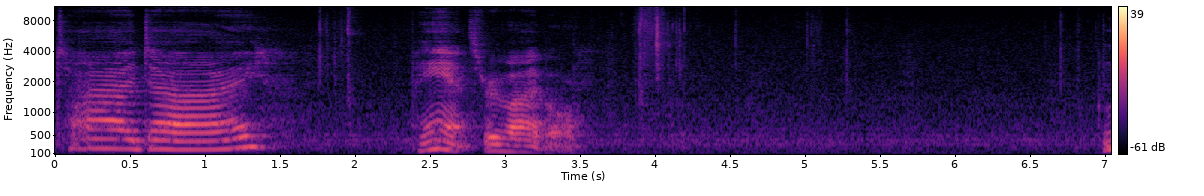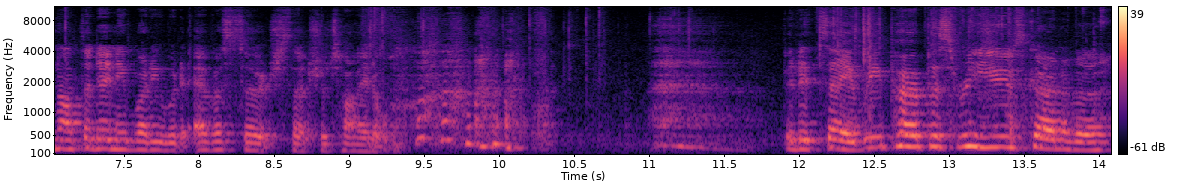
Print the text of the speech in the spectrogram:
tie-dye, pants revival. Not that anybody would ever search such a title. but it's a repurpose, reuse kind of a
